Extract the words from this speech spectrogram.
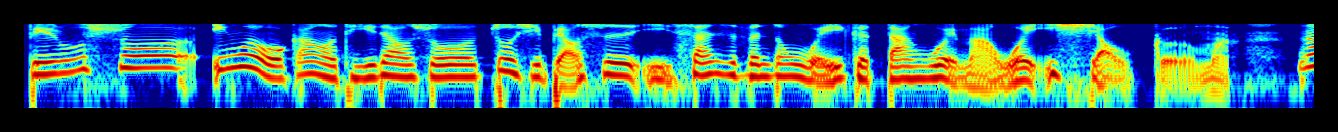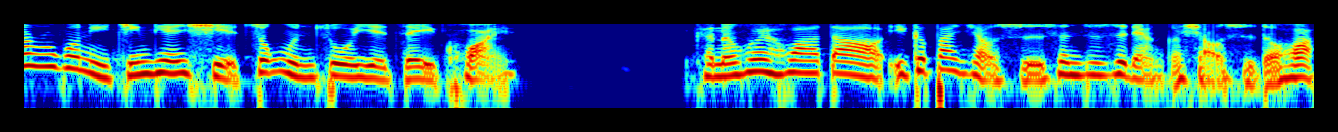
比如说，因为我刚好提到说作息表是以三十分钟为一个单位嘛，为一小格嘛，那如果你今天写中文作业这一块可能会花到一个半小时，甚至是两个小时的话，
